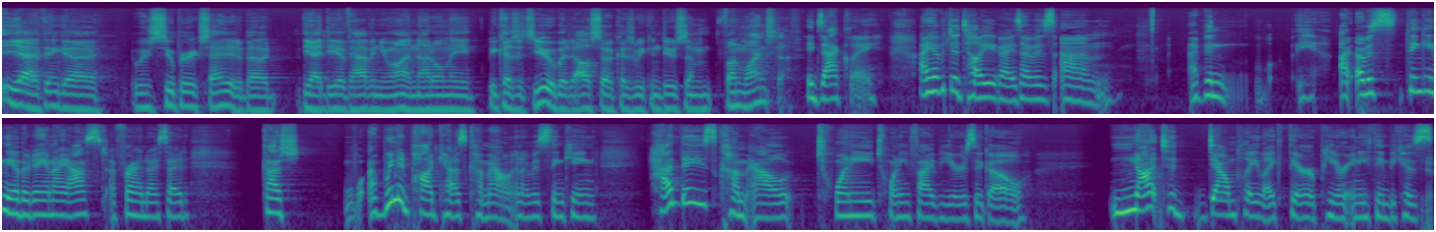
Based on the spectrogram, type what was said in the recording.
Yeah, I think uh, we're super excited about the idea of having you on. Not only because it's you, but also because we can do some fun wine stuff. Exactly. I have to tell you guys, I was, um, I've been, I, I was thinking the other day and I asked a friend, I said, gosh, when did podcasts come out? And I was thinking, had these come out 20, 25 years ago, not to downplay like therapy or anything, because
